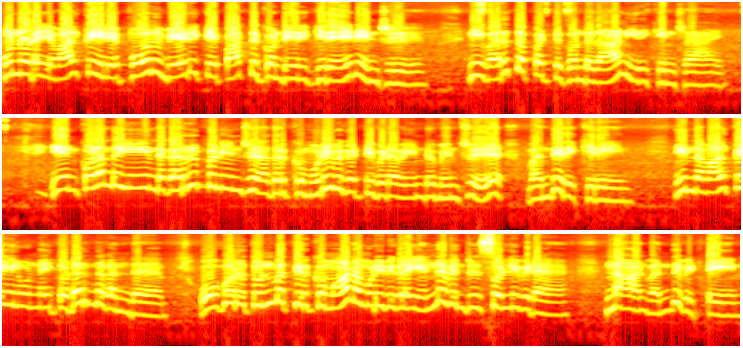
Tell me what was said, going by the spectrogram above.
உன்னுடைய வாழ்க்கையில் எப்போதும் வேடிக்கை பார்த்து கொண்டிருக்கிறேன் என்று நீ வருத்தப்பட்டு கொண்டுதான் இருக்கின்றாய். என் குழந்தையை இந்த கருப்பன் இன்று அதற்கு முடிவு கட்டிவிட வேண்டும் என்று வந்திருக்கிறேன். இந்த வாழ்க்கையில் உன்னை தொடர்ந்து வந்த ஒவ்வொரு துன்பத்திற்குமான முடிவுகளை என்னவென்று சொல்லிவிட நான் வந்து விட்டேன்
